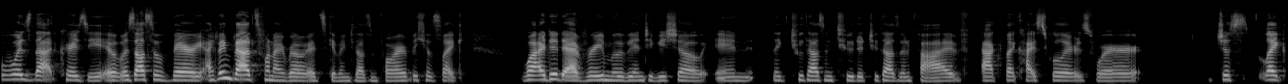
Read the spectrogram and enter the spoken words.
was that crazy, it was also very. I think that's when I wrote "It's Giving" 2004 because, like, why did every movie and TV show in like 2002 to 2005 act like high schoolers were just like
